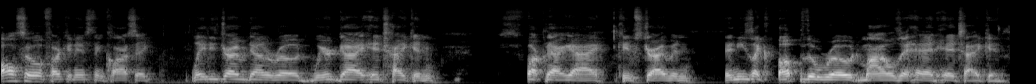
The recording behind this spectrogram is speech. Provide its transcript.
Also a fucking instant classic. Ladies driving down the road. Weird guy hitchhiking. Fuck that guy. Keeps driving, and he's like up the road miles ahead hitchhiking,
